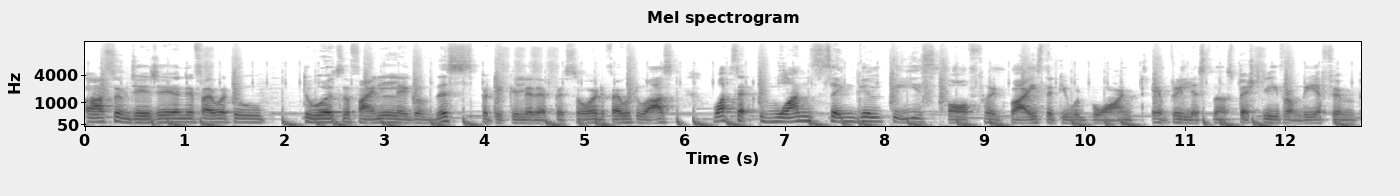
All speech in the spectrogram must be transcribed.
Awesome, JJ. And if I were to towards the final leg of this particular episode, if I were to ask, what's that one single piece of advice that you would want every listener, especially from the FM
